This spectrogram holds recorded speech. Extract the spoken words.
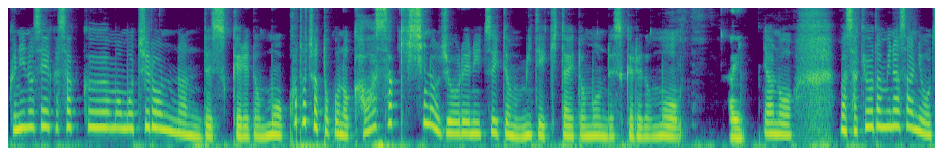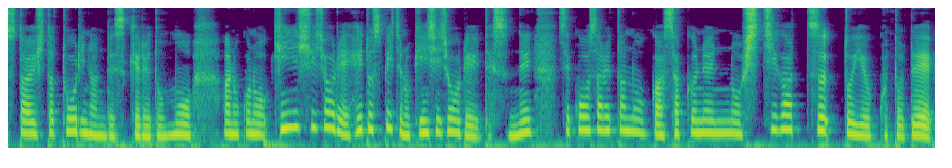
国の政策ももちろんなんですけれども、ことちょっとこの川崎市の条例についても見ていきたいと思うんですけれども、はい。あの、まあ、先ほど皆さんにお伝えした通りなんですけれども、あの、この禁止条例、ヘイトスピーチの禁止条例ですね、施行されたのが昨年の7月ということで、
